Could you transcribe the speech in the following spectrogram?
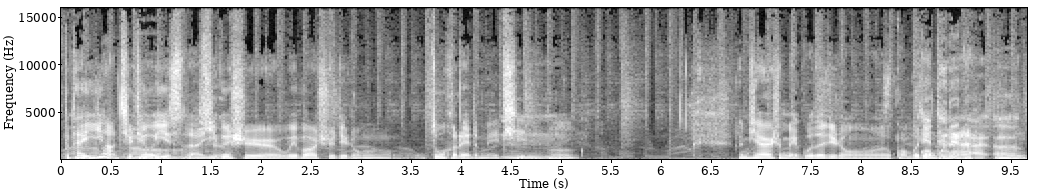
不太一样，其实挺有意思的。哦一个是卫报是这种综合类的媒体，嗯。嗯。NPR 是美国的这种广播电台，电台呃嗯，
